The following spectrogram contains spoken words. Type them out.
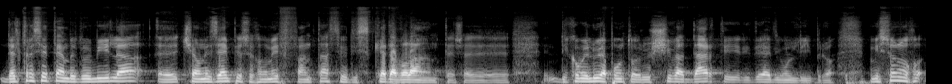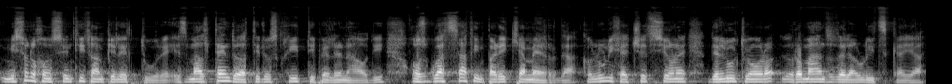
Del 3 settembre 2000 eh, c'è un esempio secondo me fantastico di scheda volante, cioè, di come lui appunto riusciva a darti l'idea di un libro. Mi sono, mi sono, consentito ampie letture e smaltendo dattiloscritti per le Naudi ho sguazzato in parecchia merda, con l'unica eccezione dell'ultimo romanzo della Lulizkaya,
